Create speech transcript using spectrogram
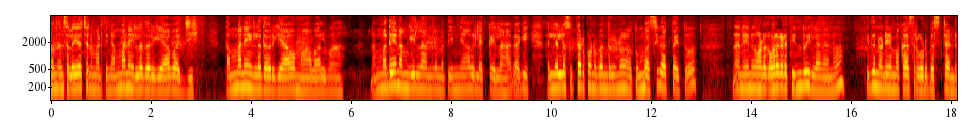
ಒಂದೊಂದು ಸಲ ಯೋಚನೆ ಮಾಡ್ತೀನಿ, ಅಮ್ಮನೇ ಇಲ್ಲದವ್ರಿಗೆ ಯಾವ ಅಜ್ಜಿ, ತಮ್ಮನೇ ಇಲ್ಲದವ್ರಿಗೆ ಯಾವ ಮಾವ ಅಲ್ವಾ? ನಮ್ಮದೇ ನಮಗೆ ಇಲ್ಲ ಅಂದರೆ ಮತ್ತು ಇನ್ಯಾರು ಲೆಕ್ಕ ಇಲ್ಲ. ಹಾಗಾಗಿ ಅಲ್ಲೆಲ್ಲ ಸುತ್ತಾಡ್ಕೊಂಡು ಬಂದ್ರೂ ತುಂಬ ಹಸಿವಾಗ್ತಾಯಿತ್ತು ನಾನೇನು ಹೊರಗ, ಹೊರಗಡೆ ತಿಂದೂ ಇಲ್ಲ ನಾನು. ಇದು ನೋಡಿ ನಮ್ಮ ಕಾಸರಗೋಡು ಬಸ್ ಸ್ಟ್ಯಾಂಡ್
